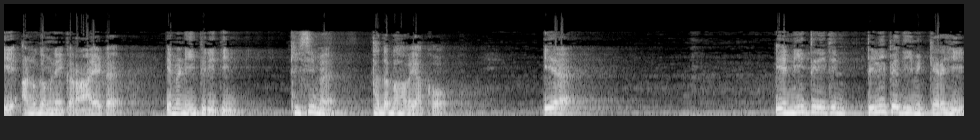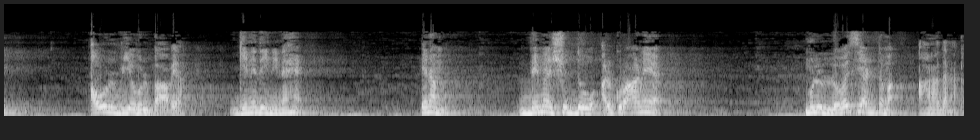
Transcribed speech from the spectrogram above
ඒ අනුගමනය කරන අයට එම නීතිරීතින් කිසිම තදභාවයක් හෝ එය ඒ නීතිරීතින් පිළිපැදීම කෙරෙහි අවුල් වියවුල් භාවයක් ගෙනදන්නේ නැහැ. එනම් මෙම ශුද්ධ වූ අල්කුරාණය මුළු ලොවසියන්ටම ආරාධනා කළා.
